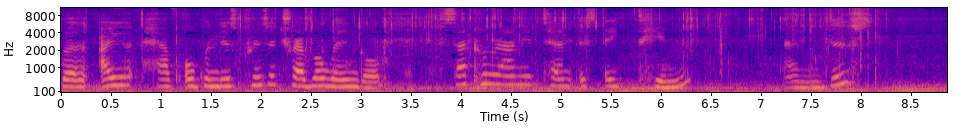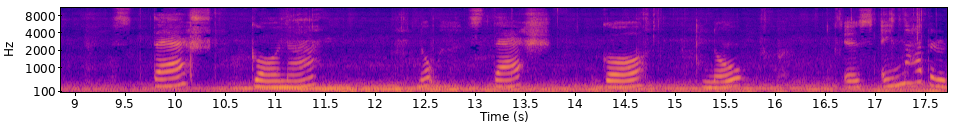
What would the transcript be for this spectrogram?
but I have opened this Princess Travel Wango. Sakurani 10 is a tin, and this Stash Gonna, nope, Stash Go, nope, is another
